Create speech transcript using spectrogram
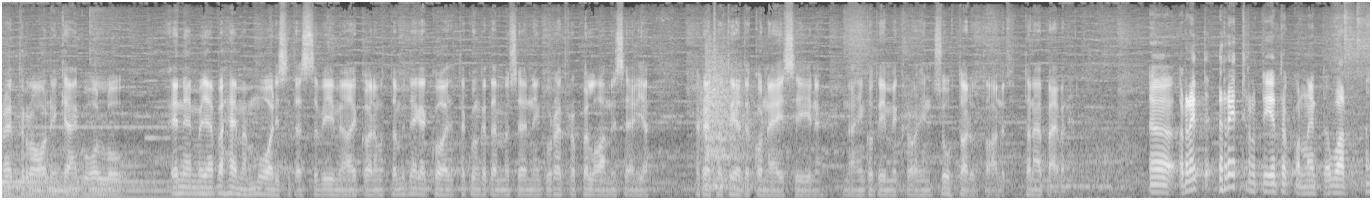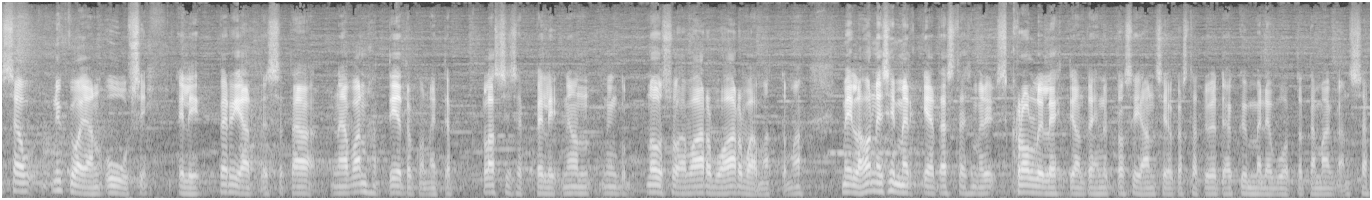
Retro on ikään kuin ollut enemmän ja vähemmän muodissa tässä viime aikoina, mutta miten koet, että kuinka tämmöiseen niin kuin retropelaamiseen ja retrotietokoneisiin, näihin kotimikroihin suhtaudutaan nyt tänä päivänä? Ret- retrotietokoneet ovat, se on nykyajan uusi. Eli periaatteessa tämä, nämä vanhat tietokoneet ja klassiset pelit, ne on niin noussut aivan arvoa arvaamattomaan. Meillä on esimerkkejä tästä, esimerkiksi Scrollilehti on tehnyt tosi ansiokasta työtä jo kymmenen vuotta tämän kanssa.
